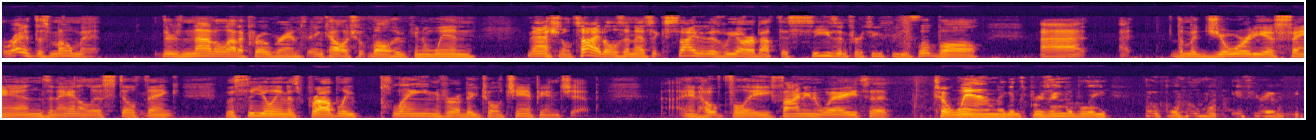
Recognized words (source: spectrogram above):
right at this moment, there's not a lot of programs in college football who can win national titles. And as excited as we are about this season for TCU football, uh, the majority of fans and analysts still think the ceiling is probably playing for a Big 12 championship uh, and hopefully finding a way to to win against presumably Oklahoma if you're able to get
